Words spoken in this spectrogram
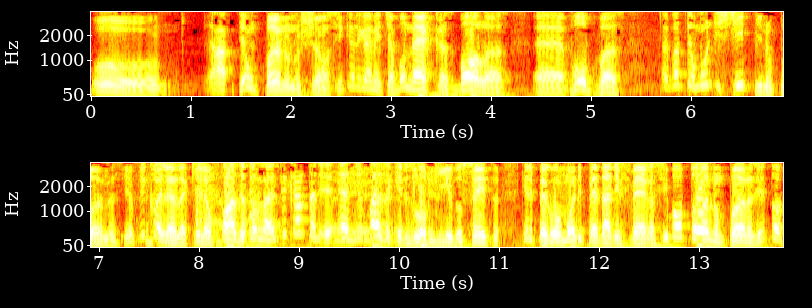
O... ah, tem um pano no chão, assim, que antigamente tinha bonecas, bolas, é, roupas. Agora tem um monte de chip no pano, assim. Eu fico olhando aquilo, eu passo, eu falo, não, esse cara tá. de- É tipo parece aqueles louquinhos do centro, que ele pegou um monte de pedaço de ferro, assim, botou num pano, assim. Tô...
